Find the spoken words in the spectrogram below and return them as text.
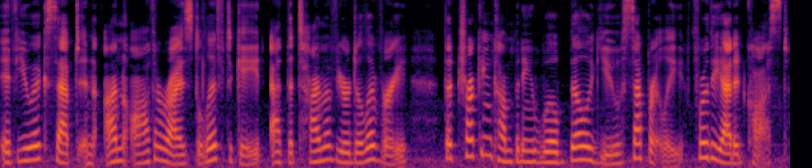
If you accept an unauthorized lift gate at the time of your delivery, the trucking company will bill you separately for the added cost.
